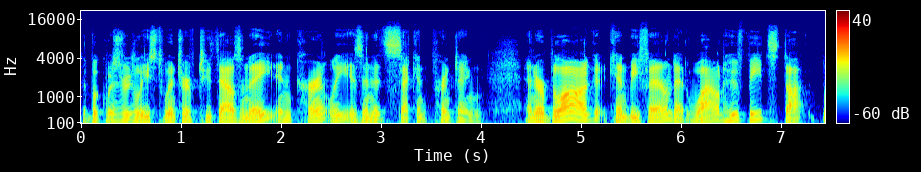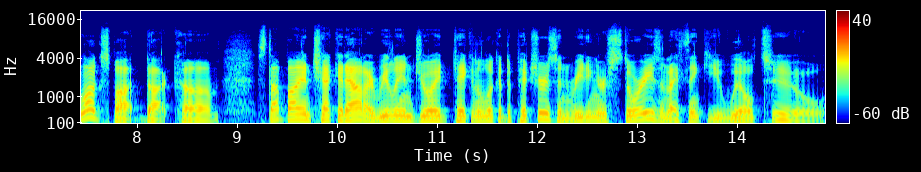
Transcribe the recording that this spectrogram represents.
The book was released winter of 2008 and currently is in its second printing. And her blog can be found at wildhoofbeats.blogspot.com. Stop by and check it out. I really enjoyed taking a look at the pictures and reading her stories, and I think you will too.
